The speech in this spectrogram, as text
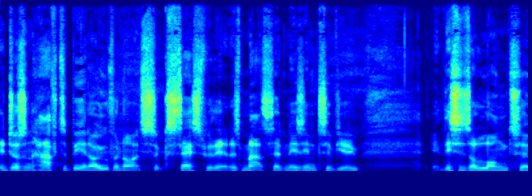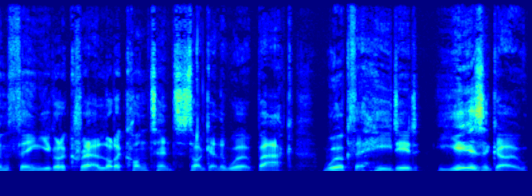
It doesn't have to be an overnight success with it. As Matt said in his interview, this is a long term thing. You've got to create a lot of content to start getting the work back. Work that he did years ago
